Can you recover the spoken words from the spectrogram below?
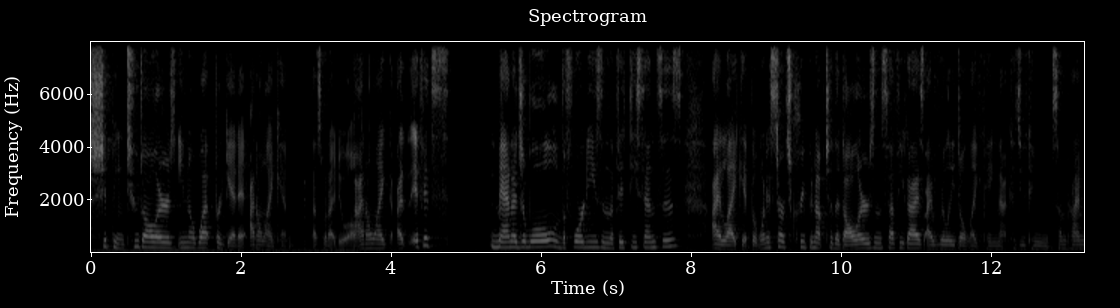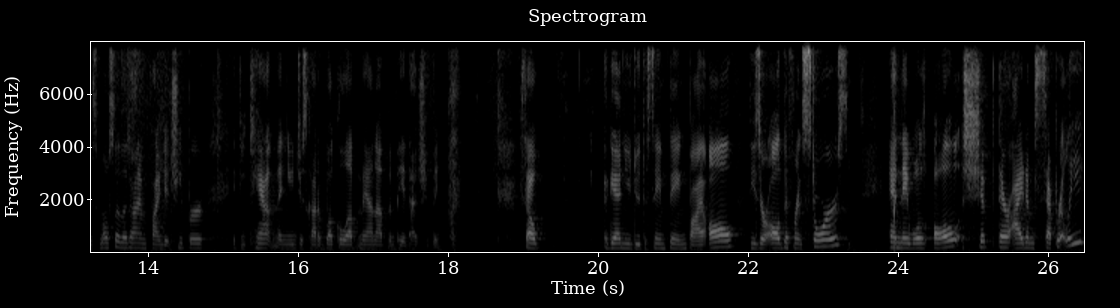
shipping two dollars. You know what? Forget it. I don't like him. That's what I do. I don't like if it's manageable, the 40s and the 50 cents I like it. But when it starts creeping up to the dollars and stuff, you guys, I really don't like paying that because you can sometimes, most of the time, find it cheaper. If you can't, then you just got to buckle up, man up, and pay that shipping. So, again, you do the same thing. Buy all. These are all different stores, and they will all ship their items separately,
